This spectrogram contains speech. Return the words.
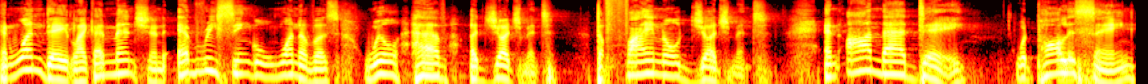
And one day, like I mentioned, every single one of us will have a judgment, the final judgment. And on that day, what Paul is saying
